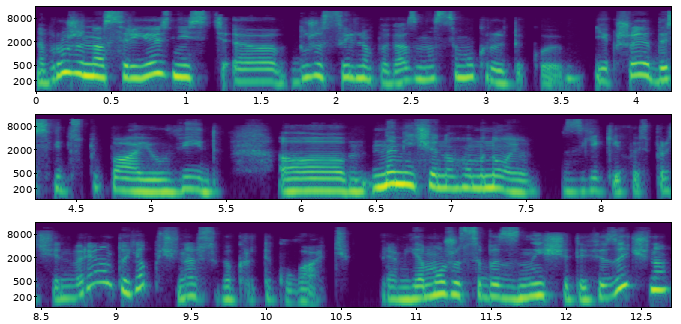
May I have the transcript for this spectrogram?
напружена серйозність е, дуже сильно пов'язана з самокритикою. Якщо я десь відступаю від е, наміченого мною з якихось причин варіанту, я починаю себе критикувати. Прям я можу себе знищити фізично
